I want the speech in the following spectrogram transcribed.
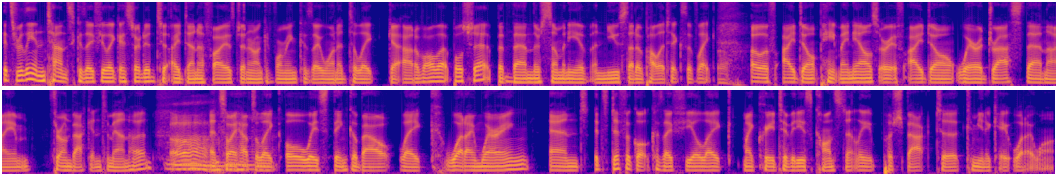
it's really intense because i feel like i started to identify as gender nonconforming because i wanted to like get out of all that bullshit but mm-hmm. then there's so many of a new set of politics of like oh if i don't paint my nails or if i don't wear a dress then i am thrown back into manhood. Ugh. and so i have to like mm. always think about like what i'm wearing and it's difficult because i feel like my creativity is constantly pushed back to communicate what i want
